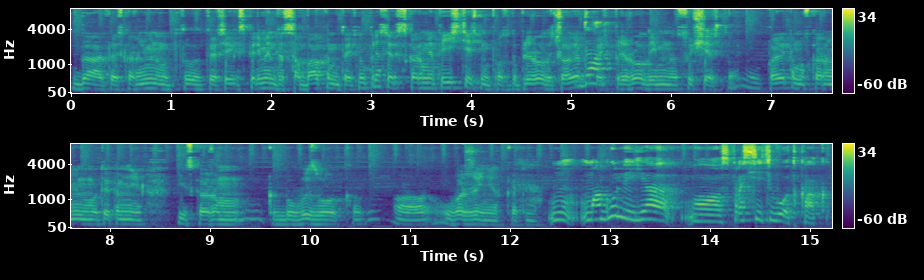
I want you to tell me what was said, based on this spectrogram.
Да, то есть, скажем, то, то есть эксперименты с собаками, то есть, ну, в принципе, это, скажем, это естественно, просто природа человека, да. то есть природа именно существ. Поэтому, скажем, именно вот это мне и, скажем, как бы вызвало а, уважение к этому. Могу ли я а, спросить вот как?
